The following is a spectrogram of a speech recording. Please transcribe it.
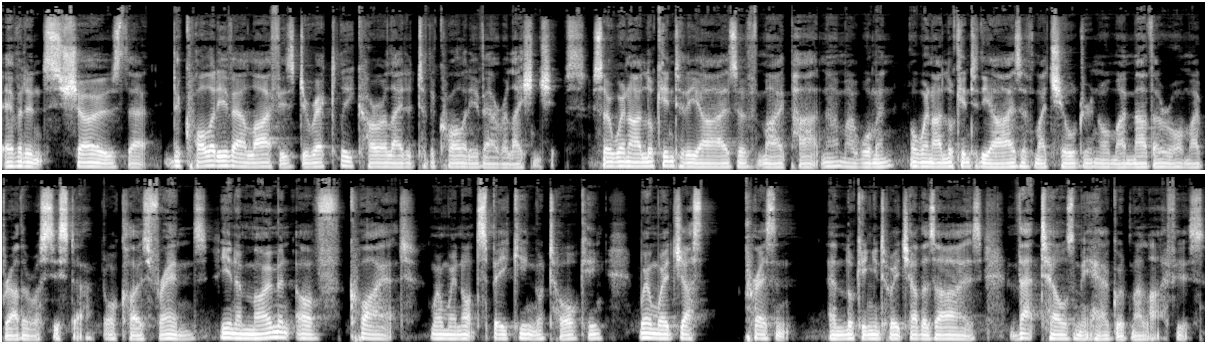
evidence shows that the quality of our life is directly correlated to the quality of our relationships. So when I look into the eyes of my partner, my woman, or when I look into the eyes of my children or my mother or my brother or sister or close friends, in a moment of quiet, when we're not speaking or talking, when we're just present and looking into each other's eyes, that tells me how good my life is.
